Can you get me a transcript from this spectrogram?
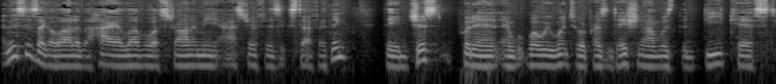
And this is like a lot of the higher level astronomy, astrophysics stuff. I think they had just put in, and what we went to a presentation on was the DKIST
